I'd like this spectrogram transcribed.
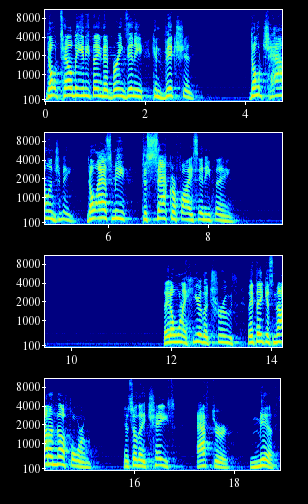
Don't tell me anything that brings any conviction. Don't challenge me. Don't ask me to sacrifice anything. They don't want to hear the truth. They think it's not enough for them. And so they chase after myths.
